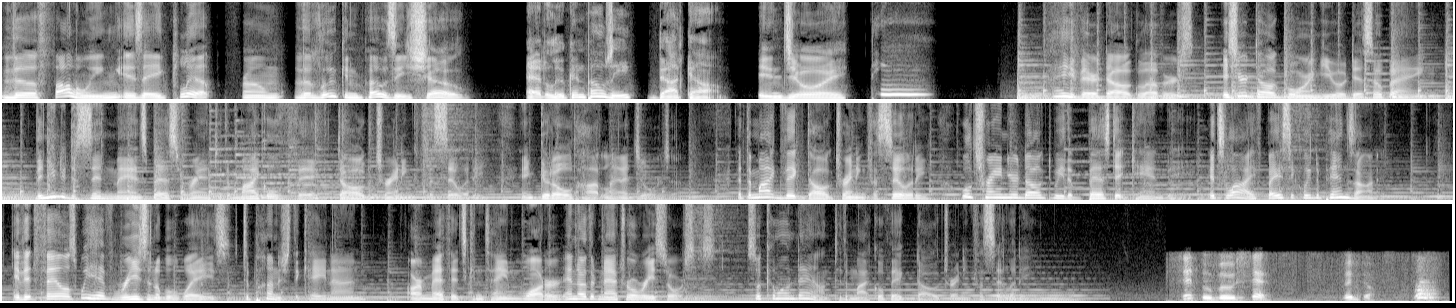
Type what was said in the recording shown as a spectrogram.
The following is a clip from the Luke and Posey show. at lukeandposey.com. Enjoy. Hey there, dog lovers. Is your dog boring you or disobeying? Then you need to send man's best friend to the Michael Vick Dog Training Facility in good old Hotlanta, Georgia. At the Mike Vick Dog Training Facility, we'll train your dog to be the best it can be. Its life basically depends on it. If it fails, we have reasonable ways to punish the canine. Our methods contain water and other natural resources. So come on down to the Michael Vick Dog Training Facility. Sit, Ubu, sit. Good dog.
